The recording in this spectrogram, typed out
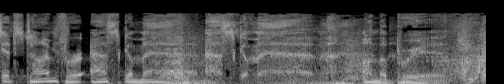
It's time for Ask a Man. Ask a Man on the bridge.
